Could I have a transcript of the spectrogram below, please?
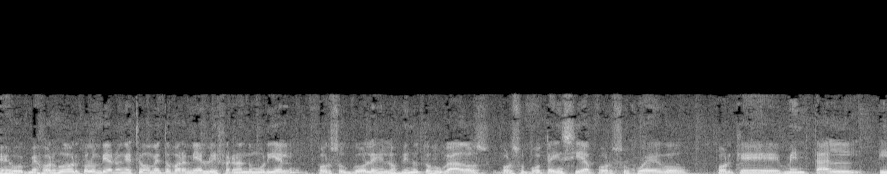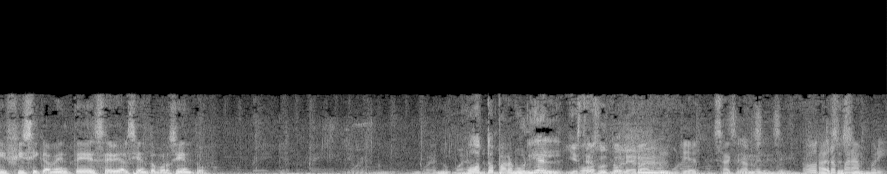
El mejor jugador colombiano en este momento para mí es Luis Fernando Muriel, por sus goles en los minutos jugados, por su potencia, por su juego, porque mental y físicamente se ve al 100%. Bueno, voto para Muriel. Y este es Voto futbolero. Para Mm. Muriel, exactamente. Sí, sí, sí. Otro para sí. Muriel.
